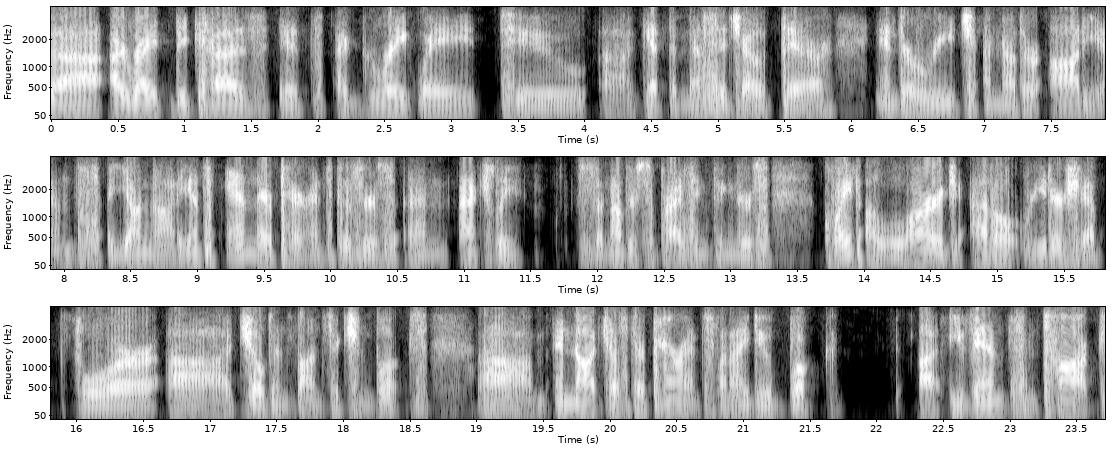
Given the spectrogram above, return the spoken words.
uh, I write because it's a great way to uh, get the message out there and to reach another audience, a young audience, and their parents, because there's um, actually is another surprising thing. There's quite a large adult readership for uh, children's nonfiction books, um, and not just their parents. When I do book uh, events and talks,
